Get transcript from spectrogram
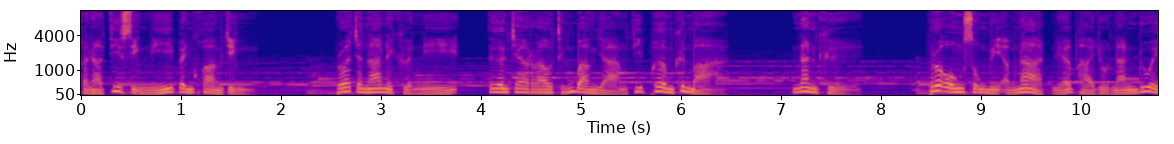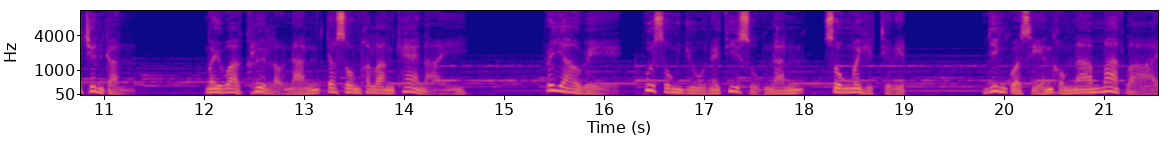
ขณะที่สิ่งนี้เป็นความจริง ระวจนะในคืนนี้เตือนใจเราถึงบางอย่างที่เพิ่มขึ้นมา นั่นคือ พระองค์ทรงมีอำนาจเหนือพายุนั้นด้วยเช่นกัน ไม่ว่าคลื่นเหล่านั้นจะทรงพลังแค่ไหน พระยาเวผู้ทรงอยู่ในที่สูงนั้นทรงมหิทธิฤทธิ์ยิ่งกว่าเสียงของน้ำมากหลาย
